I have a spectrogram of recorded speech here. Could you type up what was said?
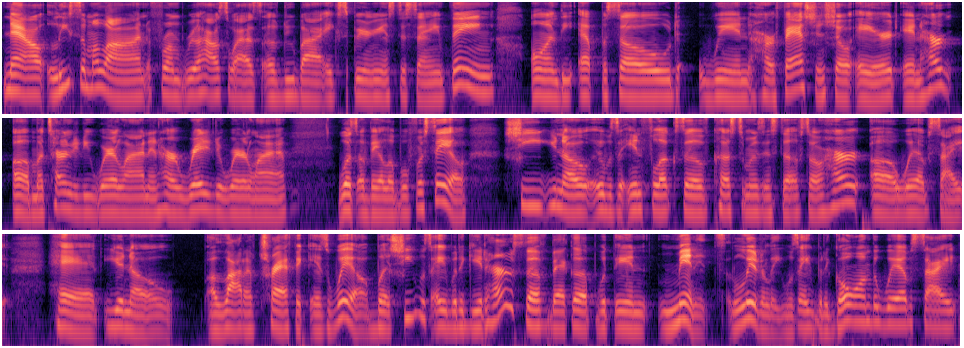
Now, Lesa Milan from Real Housewives of Dubai experienced the same thing on the episode when her fashion show aired and her uh, maternity wear line and her ready to wear line was available for sale. She, you know, it was an influx of customers and stuff. So her uh, website had, you know, a lot of traffic as well, but she was able to get her stuff back up within minutes, literally, was able to go on the website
